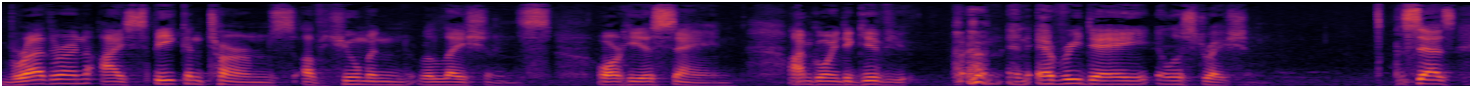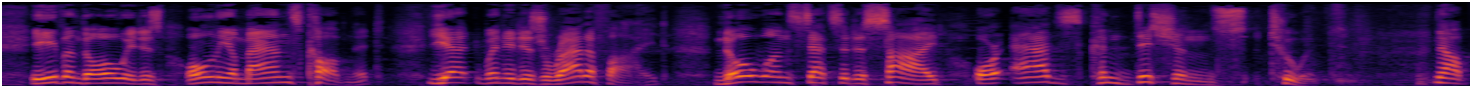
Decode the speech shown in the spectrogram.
Brethren, I speak in terms of human relations. Or he is saying, I'm going to give you an everyday illustration says, even though it is only a man's covenant, yet when it is ratified, no one sets it aside or adds conditions to it. Now,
